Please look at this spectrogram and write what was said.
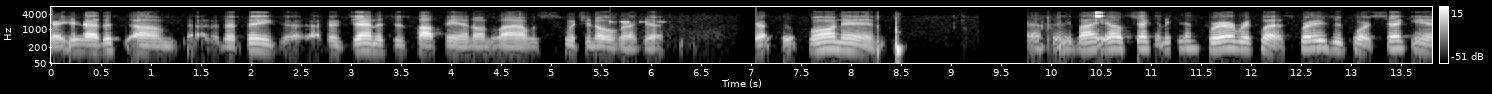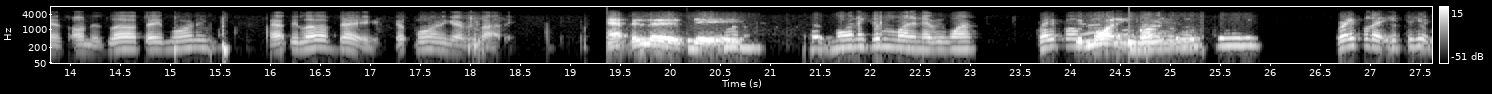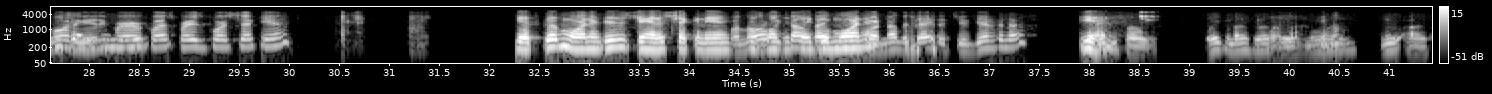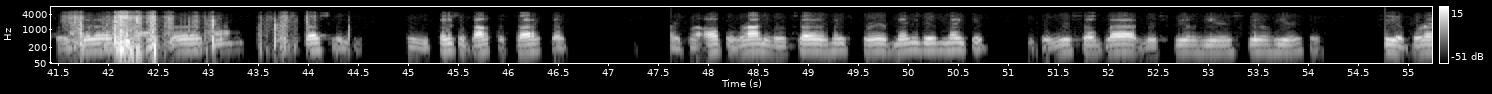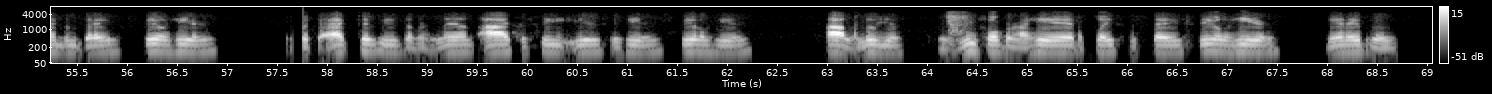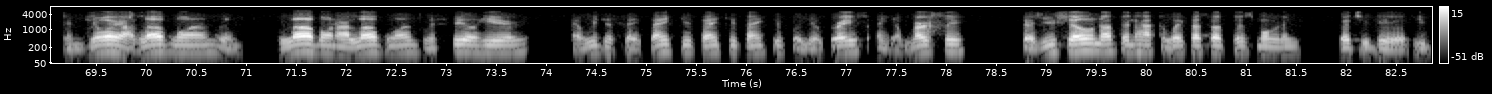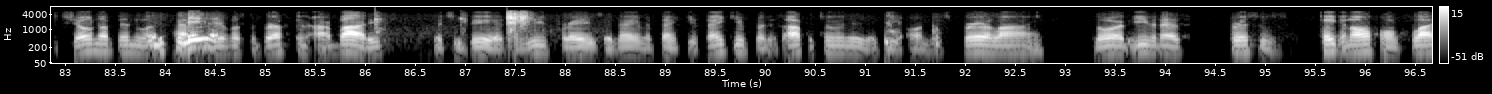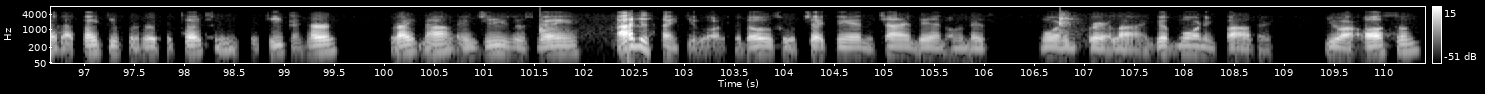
Yeah, this um uh, the thing uh, I think Janice just popped in on the line. I was switching over, I guess. Yep. Good morning. Yes, anybody else checking in? Prayer requests, praise reports, check-ins on this Love Day morning. Happy Love Day. Good morning, everybody. Happy Love Day. Good morning, good morning, everyone. Grateful. Good morning. Grateful that you to hear Good morning. Any prayer requests, praise reports, check-in? Yes, good morning. This is Janice checking in. Well, Just Lord, want we to say thank good you morning. for another day that you've given us. Yes. Thank you for waking us up this morning. You are so good, good, especially to think about the fact that, like my Uncle Ronnie was saying in his prayer, many didn't make it. But we're so glad we're still here, still here to see a brand new day, still here with the activities of our limbs, eyes to see, ears to hear, still here. Hallelujah. a roof over our head, a place to stay, still here, being able to enjoy our loved ones and love on our loved ones. We're still here. And we just say thank you, thank you, thank you for your grace and your mercy. Because you showed up didn't have to wake us up this morning, but you did. You showed up didn't have to give us the breath in our body, but you did. And we praise your name and thank you. Thank you for this opportunity to be on this prayer line. Lord, even as Chris is taking off on flight, I thank you for her protection, for keeping her right now in Jesus' name. I just thank you, Lord, for those who have checked in and chimed in on this morning prayer line. Good morning, Father. You are awesome.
